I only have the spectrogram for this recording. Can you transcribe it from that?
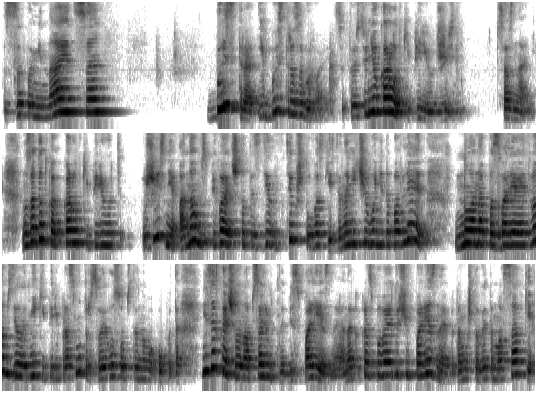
запоминается быстро и быстро забывается. То есть у нее короткий период жизни в сознании. Но за тот как короткий период жизни она успевает что-то сделать с тем, что у вас есть. Она ничего не добавляет, но она позволяет вам сделать некий перепросмотр своего собственного опыта. Нельзя сказать, что она абсолютно бесполезная, она как раз бывает очень полезная, потому что в этом осадке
